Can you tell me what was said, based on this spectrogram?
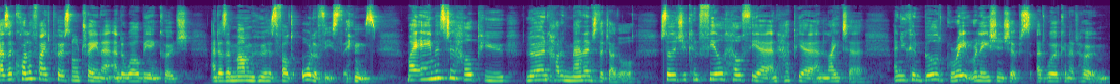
As a qualified personal trainer and a well-being coach, and as a mum who has felt all of these things, my aim is to help you learn how to manage the juggle so that you can feel healthier and happier and lighter, and you can build great relationships at work and at home,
